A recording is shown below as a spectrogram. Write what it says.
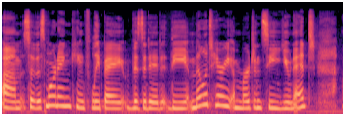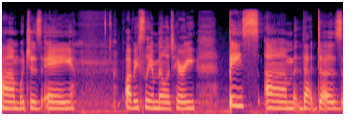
Um, so this morning, King Felipe visited the Military Emergency Unit, um, which is a obviously a military base um, that does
